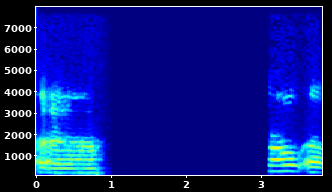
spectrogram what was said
Uh, so, uh,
